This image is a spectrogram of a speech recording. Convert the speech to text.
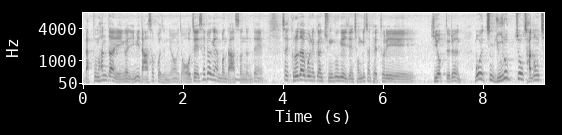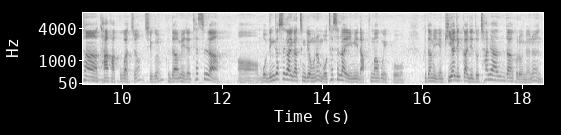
납품한다는 얘기가 이미 나왔었거든요. 이제 어제 새벽에 한번 나왔었는데 사실 그러다 보니까 중국의 이제 전기차 배터리 기업들은 뭐 지금 유럽 쪽 자동차 다 갖고 갔죠. 지금 그 다음에 이제 테슬라 어, 뭐 닝더스가이 같은 경우는 뭐 테슬라에 이미 납품하고 있고 그다음에 이게 비아디까지도 참여한다 그러면은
